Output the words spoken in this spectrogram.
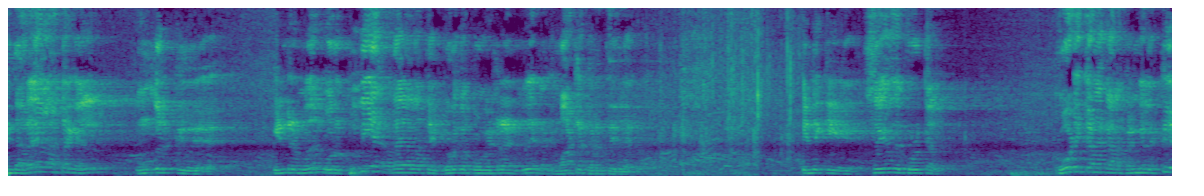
இந்த அடையாள அட்டைகள் உங்களுக்கு இன்று முதல் ஒரு புதிய அடையாளத்தை கொடுக்க போகின்றன என்பது எனக்கு மாற்று கருத்து இல்லை. இன்னைக்கு சுய குழுக்கள் கோடிக்கணக்கான பெண்களுக்கு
